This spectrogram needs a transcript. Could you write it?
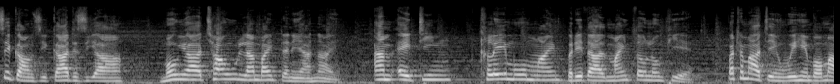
စစ်ကောင်စီကားတစ်စီးအားမုံရွာချောင်းဦးလမ်းပိုင်းတနေရာ၌ M18 Claymore Mine ပရိသတ်မိုင်း၃လုံးဖြင့်ပထမကျင်းဝေဟင်ပေါ်မှ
